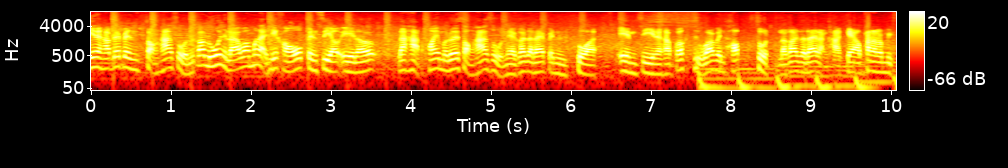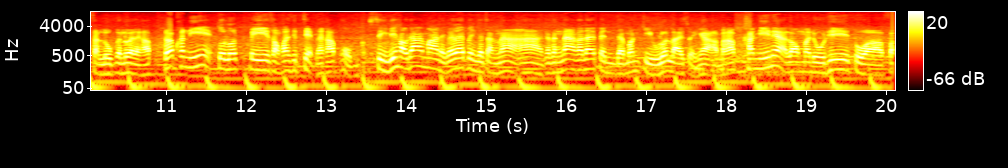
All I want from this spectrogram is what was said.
นี้นะครับได้เป็น 250ก็รู้อยู่แล้วว่าเมื่อไหร่ที่เขาเป็น CLA แล้วรหัสห้อยมาด้วย 250 เนี่ยก็จะได้เป็นตัว AMG นะครับ ก็ถือว่าเป็นท็อปสุด แล้วก็จะได้หลังคาแก้วพานาโรมิกซันรูฟกันด้วยนะครับสำหรับคันนี้ตัวรถปี 2017 นะครับผม สิ่งที่เขาได้มาเนี่ยก็ได้เป็นกระจังหน้าอ่ากระจังหน้าก็ได้เป็น Diamond g r i l l ลวดลายสวยงามนะครับ คันนี้เนี่ยลองมาดูที่ตัวไฟ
